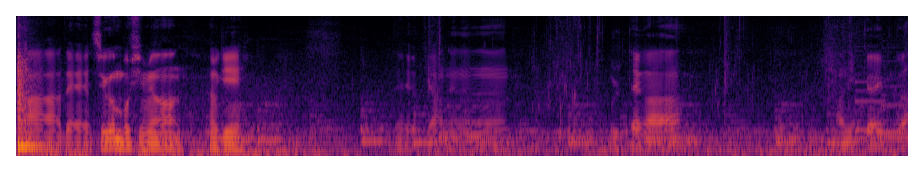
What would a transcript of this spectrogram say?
아, 네, 지금 보시면 여기 네, 여기 안에는 물때가 많이 껴 있고요.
